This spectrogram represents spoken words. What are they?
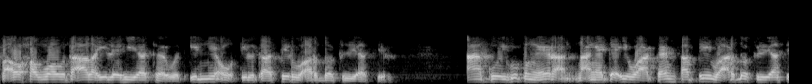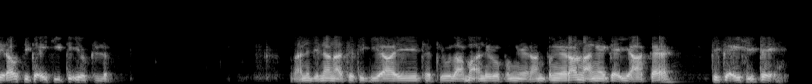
Fa'ahawu ta'ala ilahi ya Dawud, ini util kasir wa ardo bil yasir. Aku iku pangeran, nak ngekei wakeh, tapi wa ardo bil yasir, aku tiga isitik ya gelap. Nah ini jinan ada di kiai, jadi ulama niru pangeran. Pangeran nak ngekei akeh, tiga isitik.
